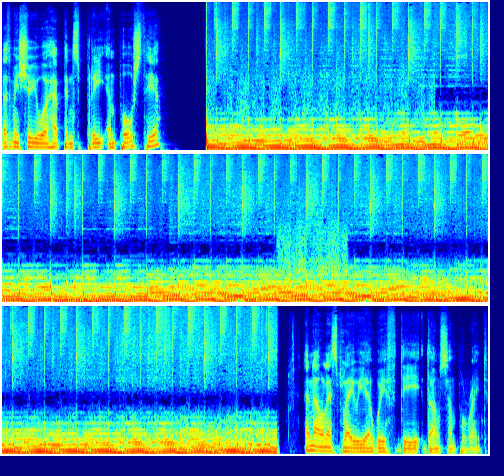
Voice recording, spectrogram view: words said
Let me show you what happens pre and post here. And now let's play here with the downsample rate.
